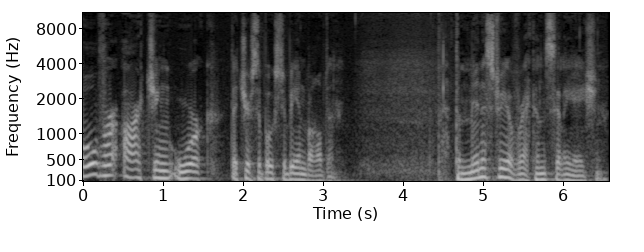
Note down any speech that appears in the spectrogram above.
overarching work that you're supposed to be involved in? The ministry of reconciliation.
